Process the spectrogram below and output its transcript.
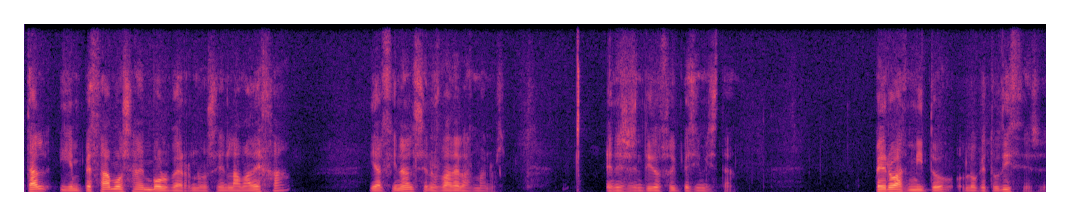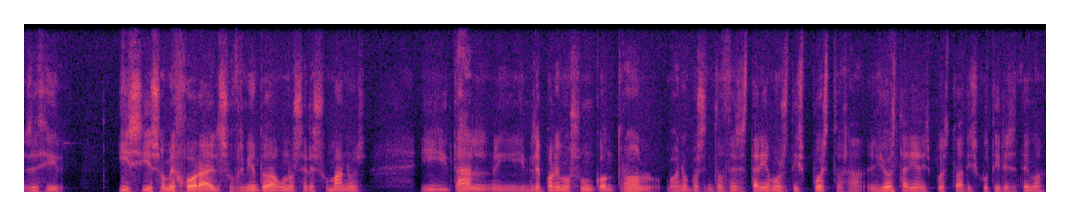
tal, y empezamos a envolvernos en la madeja y al final se nos va de las manos. En ese sentido soy pesimista. Pero admito lo que tú dices, es decir, y si eso mejora el sufrimiento de algunos seres humanos y tal, y le ponemos un control, bueno, pues entonces estaríamos dispuestos, yo estaría dispuesto a discutir ese tema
